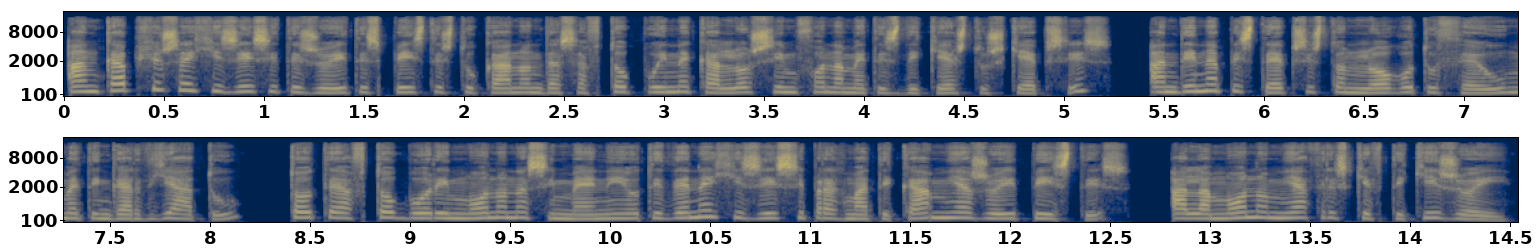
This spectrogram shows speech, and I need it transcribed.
Αν κάποιος έχει ζήσει τη ζωή της πίστης του κάνοντας αυτό που είναι καλό σύμφωνα με τις δικές του σκέψεις, αντί να πιστέψει στον λόγο του Θεού με την καρδιά του, τότε αυτό μπορεί μόνο να σημαίνει ότι δεν έχει ζήσει πραγματικά μια ζωή πίστης, αλλά μόνο μια θρησκευτική ζωή.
